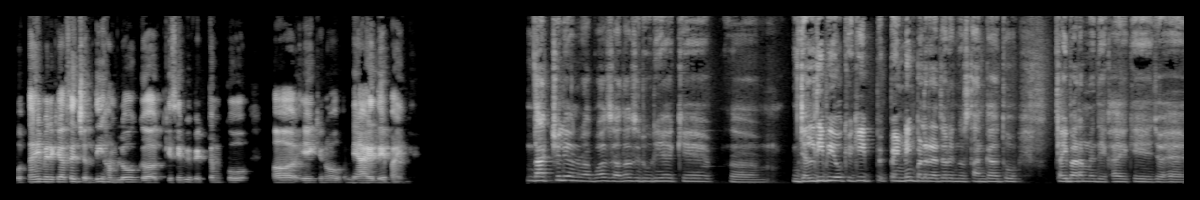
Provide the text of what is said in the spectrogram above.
उतना ही मेरे ख्याल से जल्दी हम लोग किसी भी विक्टिम को एक यू नो न्याय दे पाएँगे। एक्चुअली अनुराग बहुत ज़्यादा ज़रूरी है कि जल्दी भी हो क्योंकि पेंडिंग पड़ रहे थे और हिंदुस्तान का तो कई बार हमने देखा है कि जो है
